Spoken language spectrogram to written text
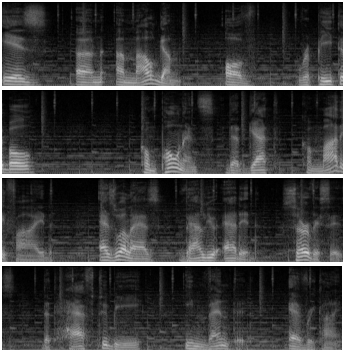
is an amalgam of repeatable components that get commodified as well as value-added services that have to be invented every time.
